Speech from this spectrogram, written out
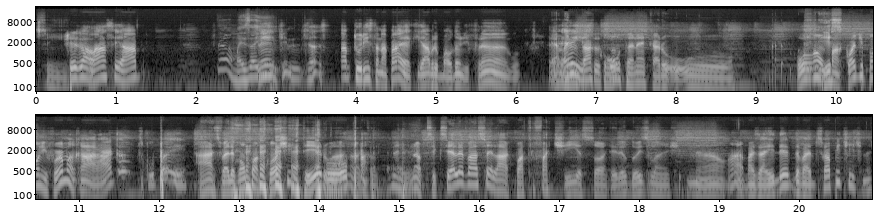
Sim. Chega lá, você abre. Não, mas aí. Tem- sabe turista na praia que abre o baldão de frango? É, mas não dá eu sou- conta, né, cara? O, o- Porra, um Esse- pacote de pão de forma? Caraca, desculpa aí. Ah, você vai levar um pacote inteiro? ah, não, Opa. então tudo bem. Não, pensei que você ia levar, sei lá, quatro fatias só, entendeu? Dois lanches. Não, ah, mas aí vai do seu apetite, né?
